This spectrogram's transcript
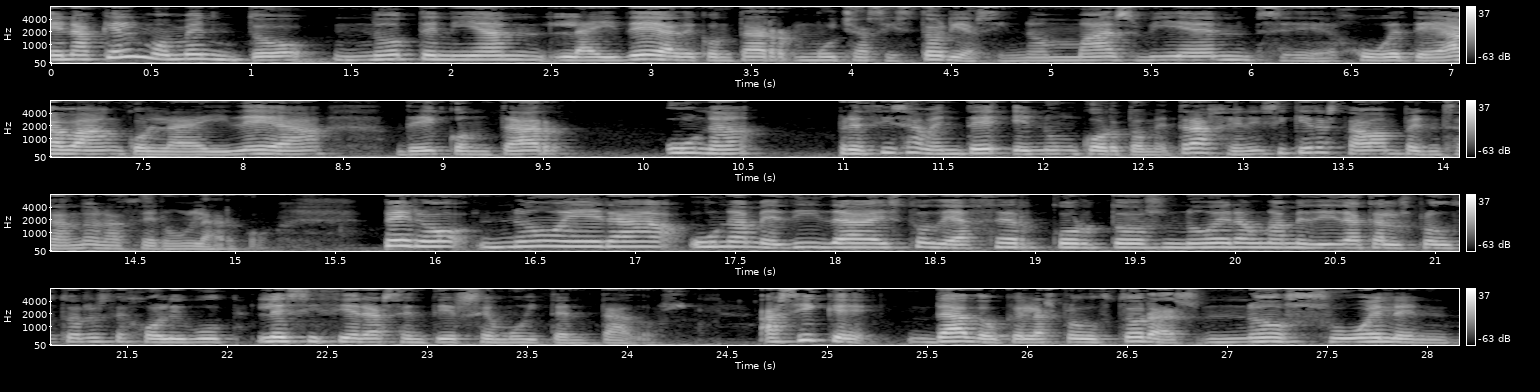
En aquel momento no tenían la idea de contar muchas historias, sino más bien se jugueteaban con la idea de contar una precisamente en un cortometraje, ni siquiera estaban pensando en hacer un largo. Pero no era una medida, esto de hacer cortos, no era una medida que a los productores de Hollywood les hiciera sentirse muy tentados. Así que, dado que las productoras no suelen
